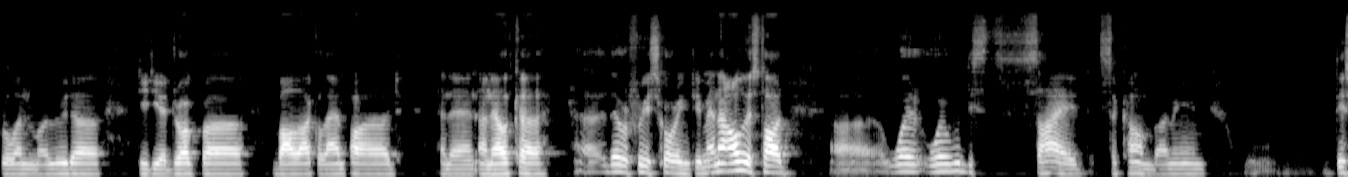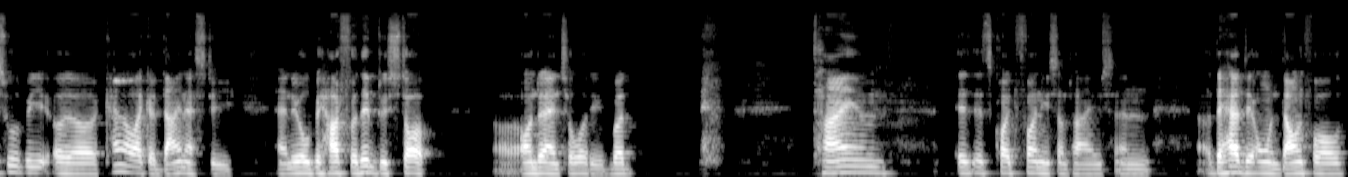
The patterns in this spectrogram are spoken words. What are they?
Roland Malouda, Didier Drogba, Ballack, Lampard, and then Anelka. Uh, they were free scoring team, and I always thought, uh, where where would this side succumb? I mean, this will be kind of like a dynasty, and it will be hard for them to stop uh, under Ancelotti. But time, it, it's quite funny sometimes, and uh, they had their own downfall,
